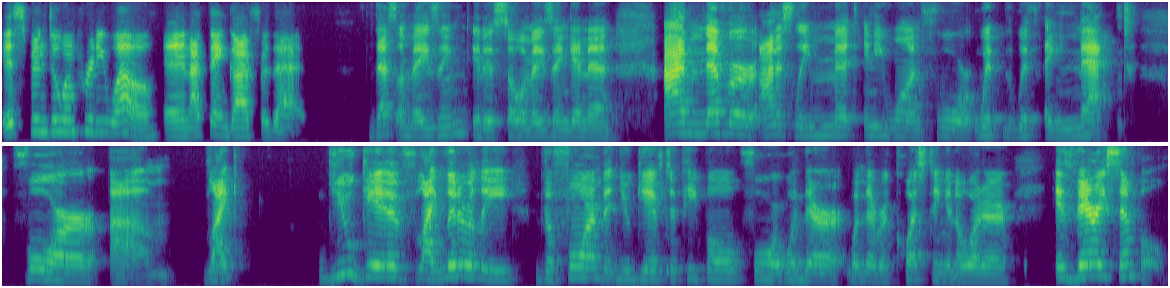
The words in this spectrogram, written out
it's been doing pretty well. And I thank God for that. That's amazing. It is so amazing. And then I've never honestly met anyone for with with a knack for um like you give like literally the form that you give to people for when they're when they're requesting an order is very simple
